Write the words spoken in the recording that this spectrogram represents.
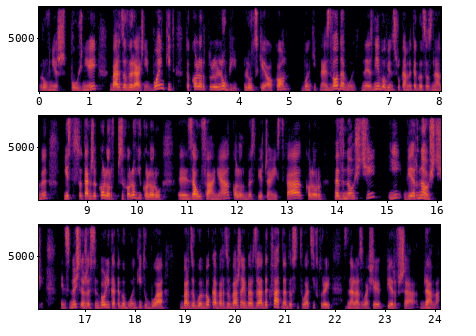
również później, bardzo wyraźnie. Błękit to kolor, który lubi ludzkie oko. Błękitna jest woda, błękitne jest niebo, więc szukamy tego, co znamy. Jest to także kolor w psychologii koloru e, zaufania, kolor bezpieczeństwa, kolor pewności i wierności. Więc myślę, że symbolika tego błękitu była bardzo głęboka, bardzo ważna i bardzo adekwatna do sytuacji, w której znalazła się pierwsza dama.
